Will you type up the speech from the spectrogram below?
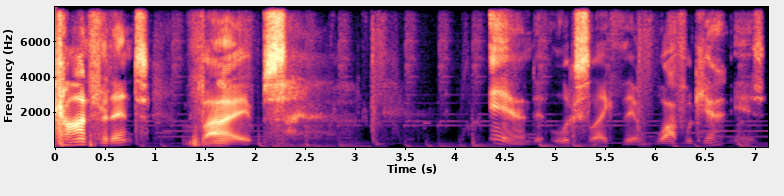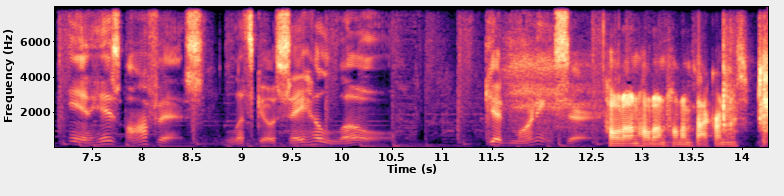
confident vibes. And it looks like the Waffle Cat is in his office. Let's go say hello. Good morning, sir. Hold on, hold on, hold on. Background noise.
